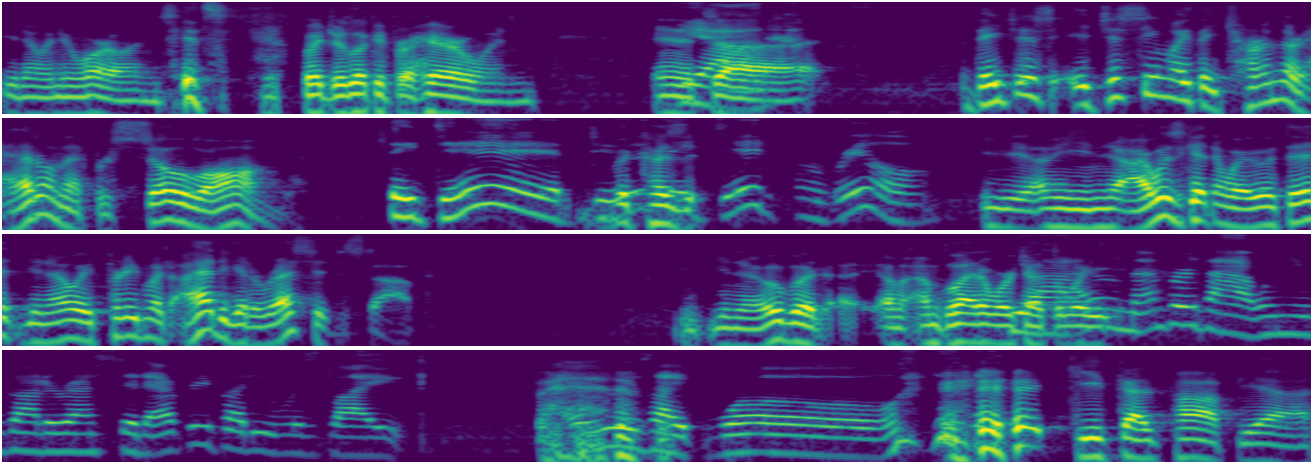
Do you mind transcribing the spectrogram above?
you know in new orleans. It's but you're looking for heroin. And it's yeah. uh they just it just seemed like they turned their head on that for so long they did, dude. Because they did for real. Yeah, I mean, I was getting away with it. You know, it pretty much. I had to get arrested to stop. You know, but I'm, I'm glad it worked yeah, out the way. I remember that when you got arrested, everybody was like, it was like, whoa. Keith got popped. Yeah,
